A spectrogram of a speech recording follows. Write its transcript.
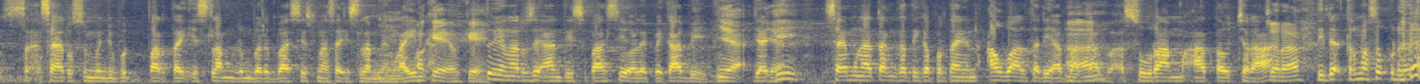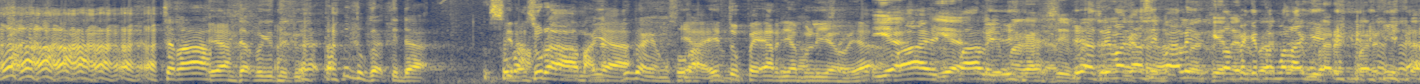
sa- saya harus menyebut partai Islam dan berbasis masa Islam yang lain. Oke, oke. Itu yang harus diantisipasi oleh PKB. Ya, Jadi saya mengatakan ketika pertanyaan awal tadi apakah suram atau cerah, Cerah. tidak termasuk cerah Ya. tidak begitu juga, tapi juga tidak suram. Tidak suram, Banyak ya. juga yang suram. Ya, itu PR-nya beliau ya. Iya, Baik, iya, Pak Ali. terima kasih. Ya, terima kasih Pak Ali. Sampai ketemu lagi. bareng-bareng kita.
